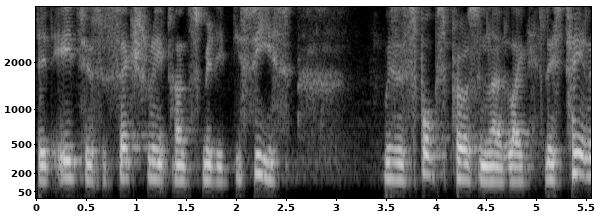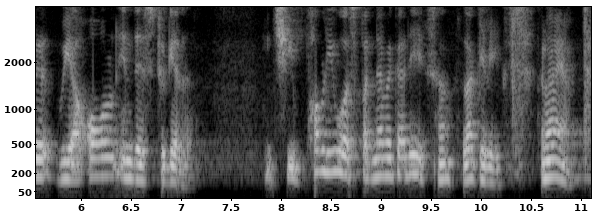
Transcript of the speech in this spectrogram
that AIDS is a sexually transmitted disease. With a spokesperson like Liz Taylor, we are all in this together. And she probably was, but never got AIDS, huh? luckily. And I am.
